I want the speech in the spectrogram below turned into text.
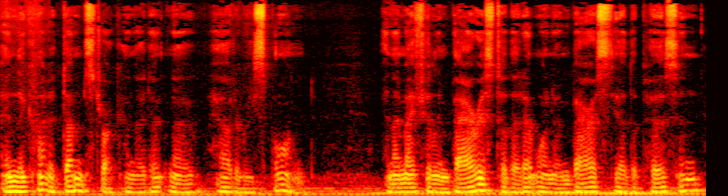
and they're kind of dumbstruck and they don't know how to respond. And they may feel embarrassed or they don't want to embarrass the other person,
